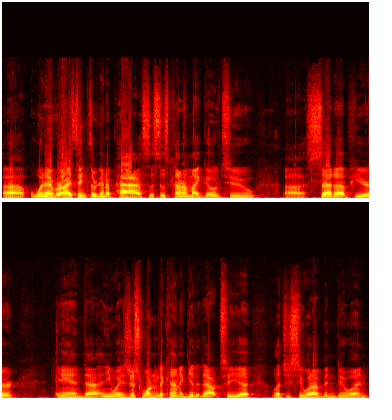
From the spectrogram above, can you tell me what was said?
uh, whenever I think they're going to pass. This is kind of my go-to uh, setup here. And uh, anyways, just wanted to kind of get it out to you, let you see what I've been doing.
